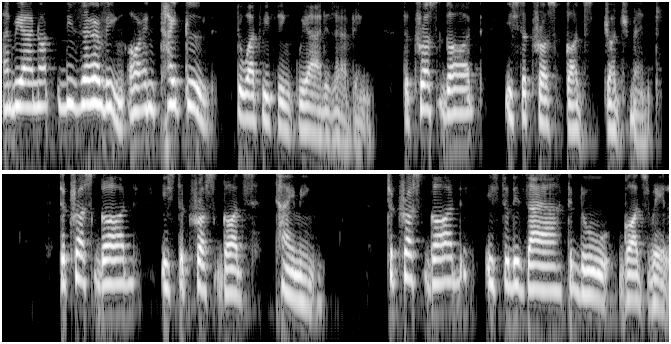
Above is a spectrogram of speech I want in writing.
and we are not deserving or entitled to what we think we are deserving. To trust God is to trust God's judgment. To trust God is to trust God's timing. To trust God is to desire to do God's will.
